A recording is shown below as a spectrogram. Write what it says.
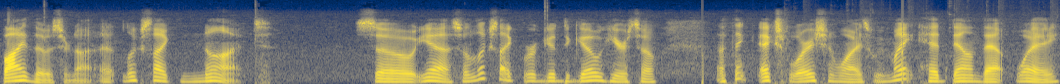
by those or not. It looks like not. So yeah, so it looks like we're good to go here. So I think exploration wise we might head down that way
